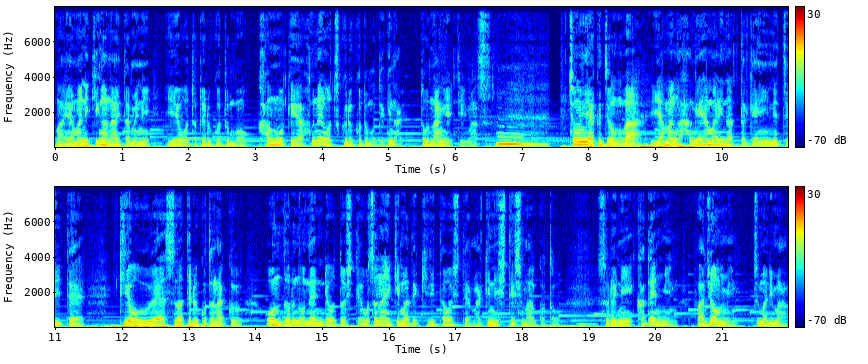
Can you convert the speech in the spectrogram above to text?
まあ、山に木がないために家を建てることも棺桶や船を作ることもできないと嘆いています。チョン・ヤクジョンは山がハゲ山になった原因について木を植え育てることなくオンドルの燃料として幼い木まで切り倒して薪にしてしまうこと、それに家電民ファジョン民つまりまあ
